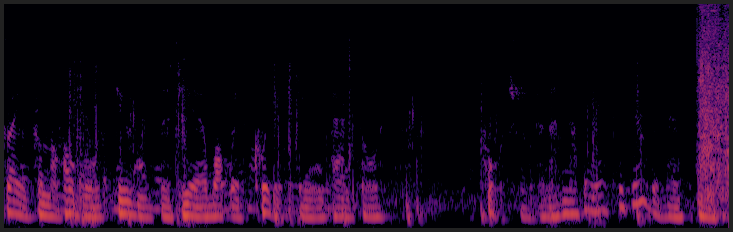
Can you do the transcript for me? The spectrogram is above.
trade from the Hogwarts students this year, what with Quidditch being cancelled. Do with their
